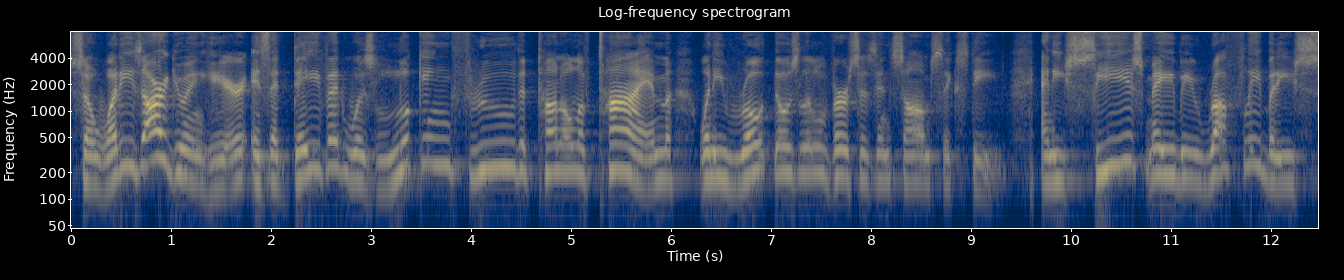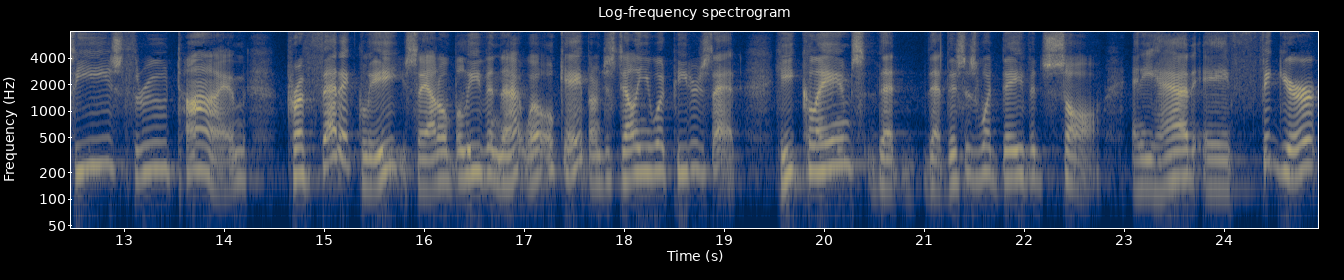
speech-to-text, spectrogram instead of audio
So, what he's arguing here is that David was looking through the tunnel of time when he wrote those little verses in Psalm 16. And he sees, maybe roughly, but he sees through time prophetically. You say, I don't believe in that. Well, okay, but I'm just telling you what Peter said. He claims that, that this is what David saw, and he had a figure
